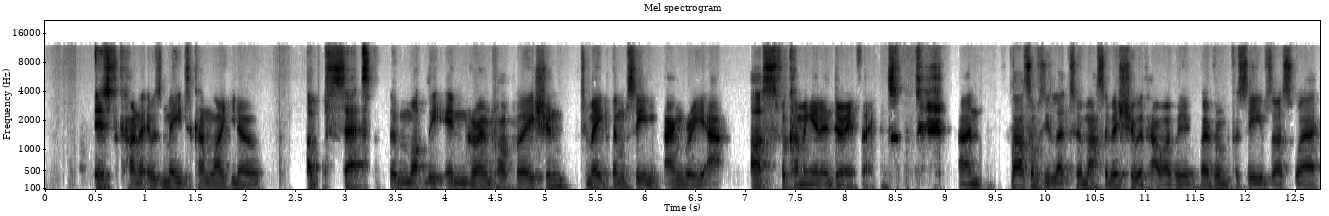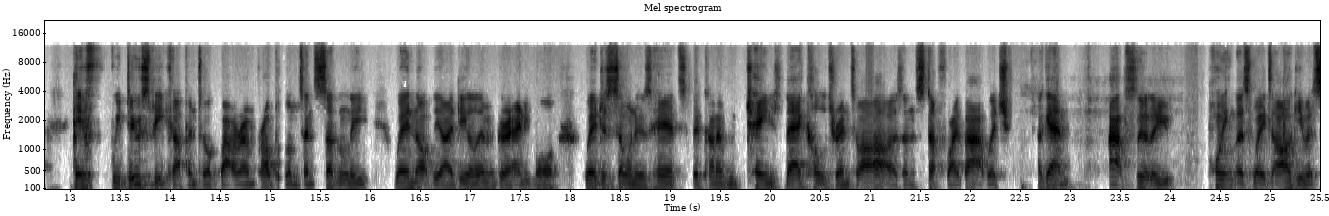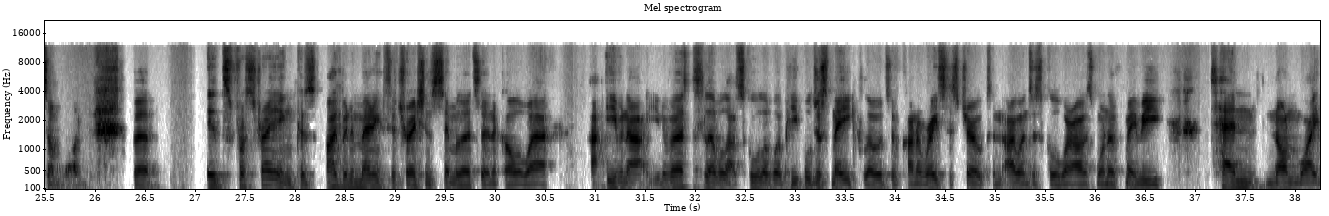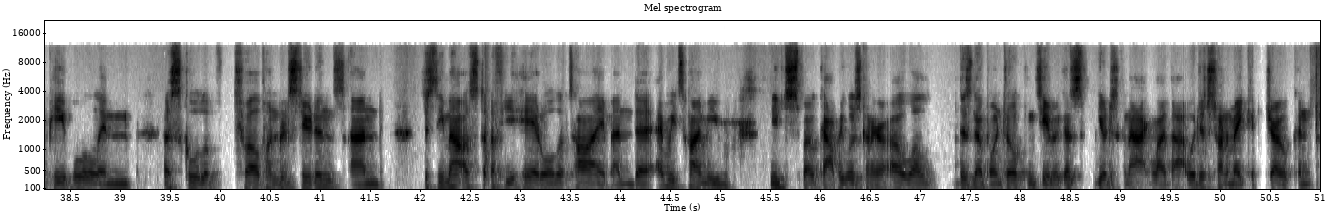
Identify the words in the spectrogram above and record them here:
it's kind of it was made to kind of like you know upset the the ingrown population to make them seem angry at us for coming in and doing things. And that's obviously led to a massive issue with how everyone perceives us, where if we do speak up and talk about our own problems, and suddenly we're not the ideal immigrant anymore. We're just someone who's here to kind of change their culture into ours and stuff like that, which, again, absolutely pointless way to argue with someone. But it's frustrating because I've been in many situations similar to Nicole where even at university level, at school level, people just make loads of kind of racist jokes. And I went to school where I was one of maybe 10 non white people in a school of 1,200 students. And just the amount of stuff you hear all the time. And uh, every time you, you spoke up, people just kind of go, oh, well, there's no point talking to you because you're just going to act like that. We're just trying to make a joke. And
